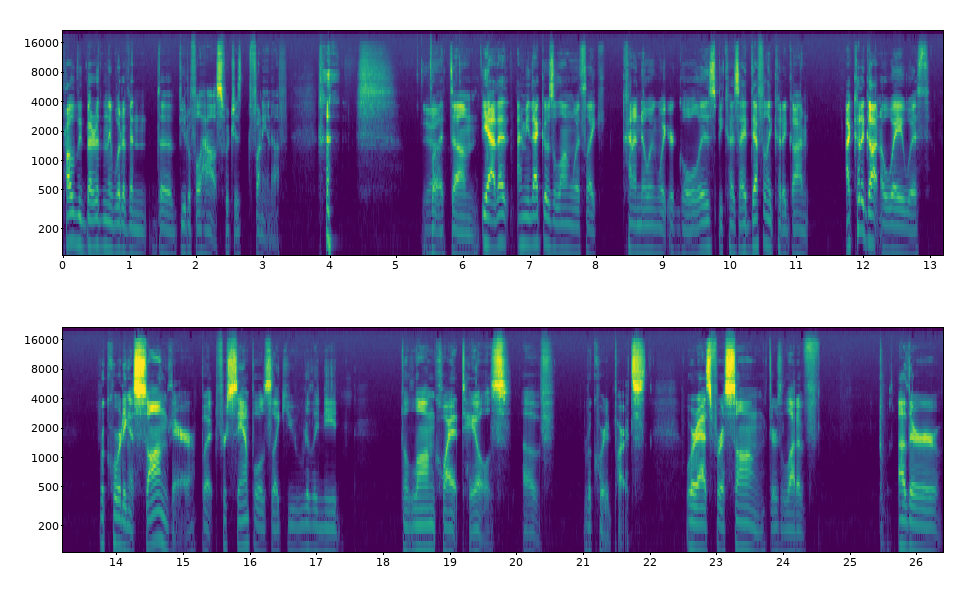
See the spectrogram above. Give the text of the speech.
probably better than they would have in the beautiful house, which is funny enough. Yeah. But um, yeah, that I mean that goes along with like kind of knowing what your goal is because I definitely could have gotten I could have gotten away with recording a song there, but for samples like you really need the long quiet tails of recorded parts. Whereas for a song there's a lot of other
